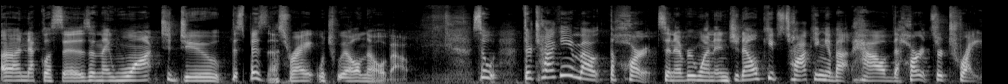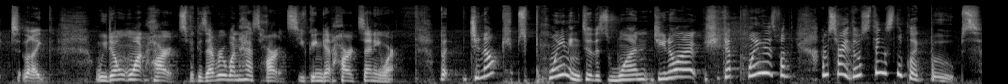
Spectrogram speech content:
uh, necklaces, and they want to do this business, right? Which we all know about. So they're talking about the hearts and everyone, and Janelle keeps talking about how the hearts are trite. Like, we don't want hearts because everyone has hearts. You can get hearts anywhere. But Janelle keeps pointing to this one. Do you know what? I, she kept pointing to this one. I'm sorry, those things look like boobs.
